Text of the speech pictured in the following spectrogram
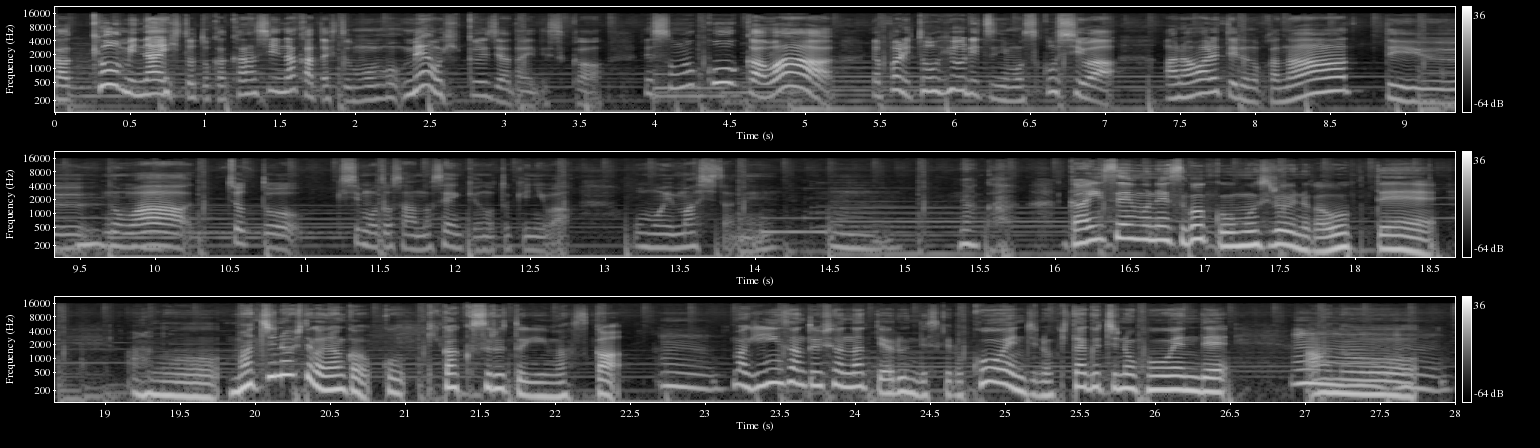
か興味ない人とか関心なかった人も目を引くじゃないですか。でその効果はやっぱり投票率にも少しは現れてるのかなっていうのはちょっと岸本さんの選挙の時には思いましたね。うん。なんか凱旋もねすごく面白いのが多くてあの町の人がなんかこう企画するといいますか、うん。まあ、議員さんと一緒になってやるんですけど高円寺の北口の公園であのうん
